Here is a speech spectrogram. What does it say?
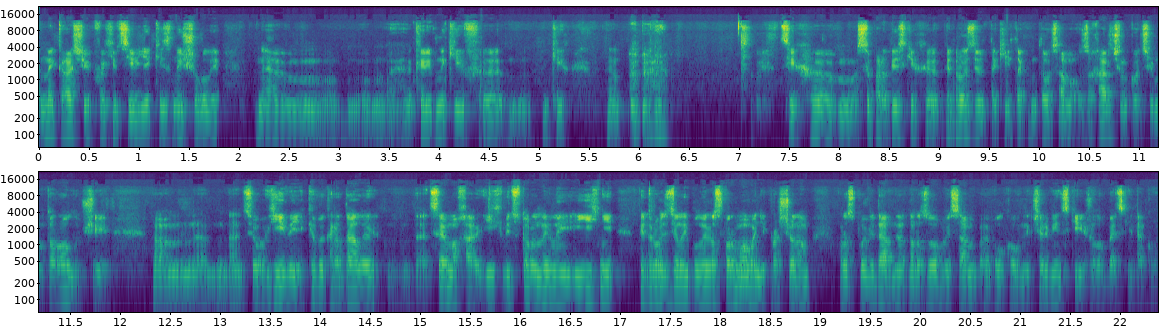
найкращих фахівців, які знищували е, керівників е, таких. е, Цих е, сепаратистських підрозділів, таких так того самого Захарченко, чи Моторолу, чи ем, цього Гіві, які викрадали Цемаха, їх відсторонили, і їхні підрозділи були розформовані. Про що нам розповідав неодноразово і сам полковник Червінський і Жолобецький також.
